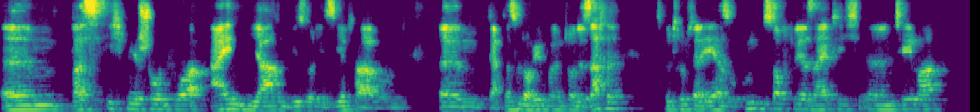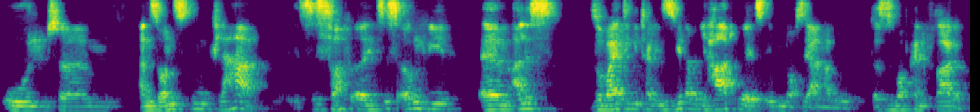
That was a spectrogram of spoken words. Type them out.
ähm, was ich mir schon vor einigen Jahren visualisiert habe. Und ähm, ja, das wird auf jeden Fall eine tolle Sache. Das betrifft dann eher so Kundensoftware-seitig äh, ein Thema. Und ähm, ansonsten, klar, es ist, äh, jetzt ist irgendwie ähm, alles soweit digitalisiert, aber die Hardware ist eben noch sehr analog. Das ist überhaupt keine Frage.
